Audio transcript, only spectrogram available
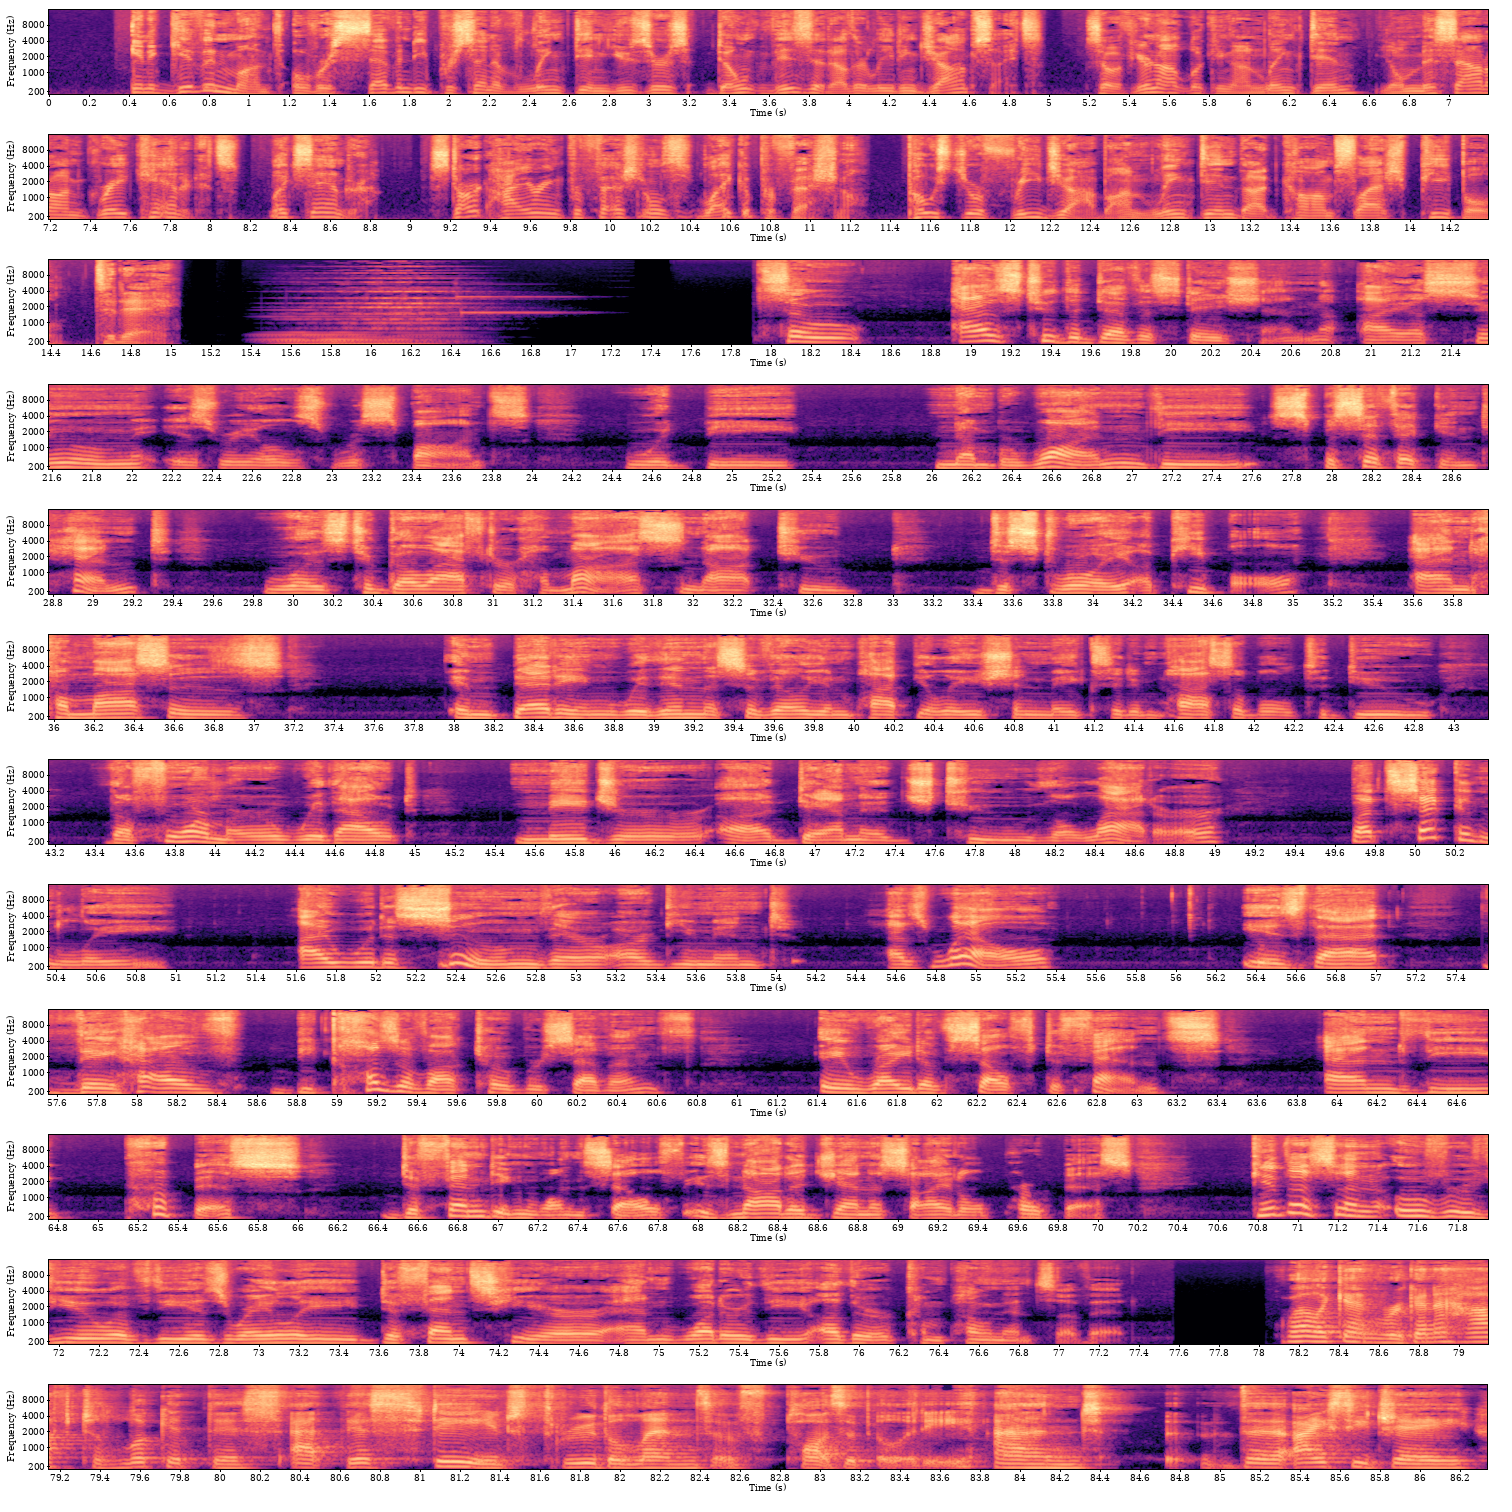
In a given month, over 70% of LinkedIn users don't visit other leading job sites. So if you're not looking on LinkedIn, you'll miss out on great candidates like Sandra. Start hiring professionals like a professional. Post your free job on linkedin.com/people today. So, as to the devastation, I assume Israel's response would be number 1, the specific intent was to go after Hamas, not to destroy a people. And Hamas's embedding within the civilian population makes it impossible to do the former without major uh, damage to the latter. But secondly, I would assume their argument as well is that they have, because of October 7th, a right of self defense, and the purpose, defending oneself, is not a genocidal purpose. Give us an overview of the Israeli defense here and what are the other components of it. Well, again, we're going to have to look at this at this stage through the lens of plausibility. And the ICJ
